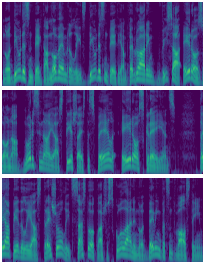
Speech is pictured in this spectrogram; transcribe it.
No 25. novembra līdz 25. februārim visā Eirozonā norisinājās tiešaiste spēle Eiro skrējiens. Tajā piedalījās 3. līdz 6. klašu skolēni no 19 valstīm.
